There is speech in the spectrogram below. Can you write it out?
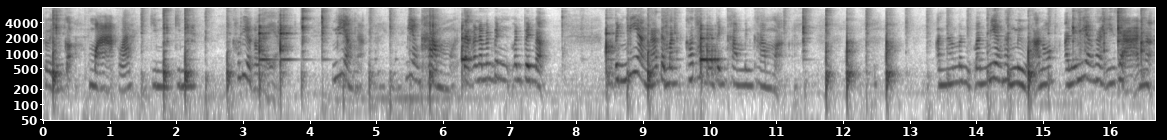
เคยกินก็หมากวะกินกินเขาเรียกอะไรอะ เมี่ยงอะ เมี่ยงคำอะแต่อันนั้นมันเป็นมันเป็นแบบ เป็นเมี่ยงนะ แต่มันเขาทำมันเป็นคำเป็นคำอะ อันนั้นมันมันเมี่ยงทางเหนือเนาะ อันนี้เมี่ยงทางอีสานอะ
